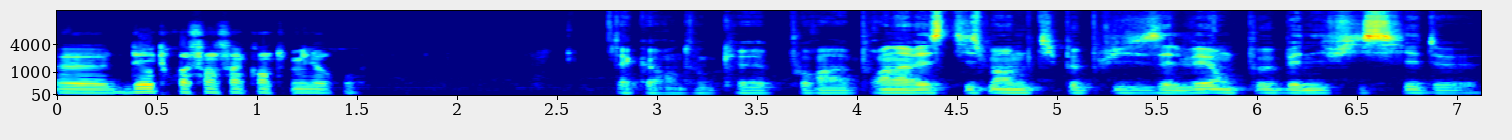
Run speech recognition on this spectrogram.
dès 350 000 euros. D'accord, donc pour un, pour un investissement un petit peu plus élevé, on peut bénéficier de,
